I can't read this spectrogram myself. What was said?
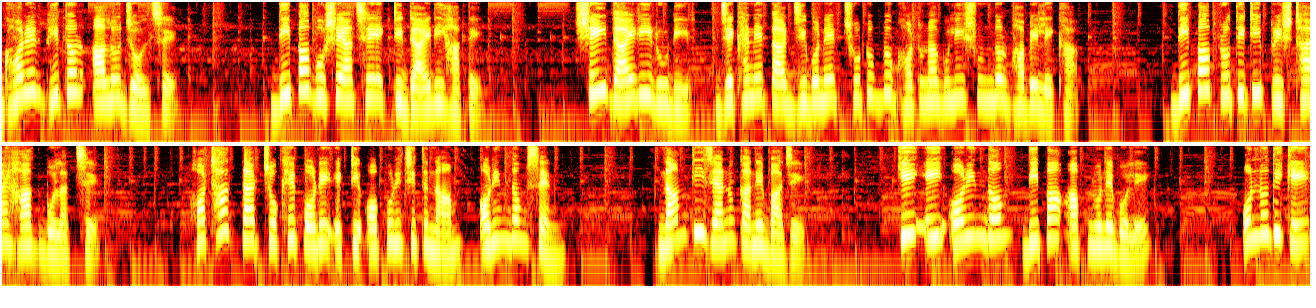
ঘরের ভিতর আলো জ্বলছে। দীপা বসে আছে একটি ডায়েরি হাতে। সেই ডায়েরি রুডির, যেখানে তার জীবনের ছোটব্য ঘটনাগুলি সুন্দরভাবে লেখা। দীপা প্রতিটি পৃষ্ঠায় হাত বোলাচ্ছে। হঠাৎ তার চোখে পড়ে একটি অপরিচিত নাম, অরিন্দম সেন। নামটি যেন কানে বাজে। কে এই অরিন্দম, দীপা আপননে বলে। অন্যদিকে,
